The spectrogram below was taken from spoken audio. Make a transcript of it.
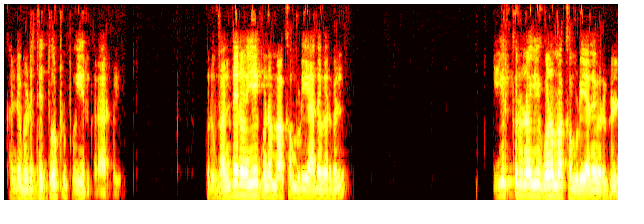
கண்டுபிடித்து தோற்று போயிருக்கிறார்கள். ஒரு பந்த நோயை குணமாக்க முடியாதவர்கள் ஈர்க்கிற நோயை குணமாக்க முடியாதவர்கள்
